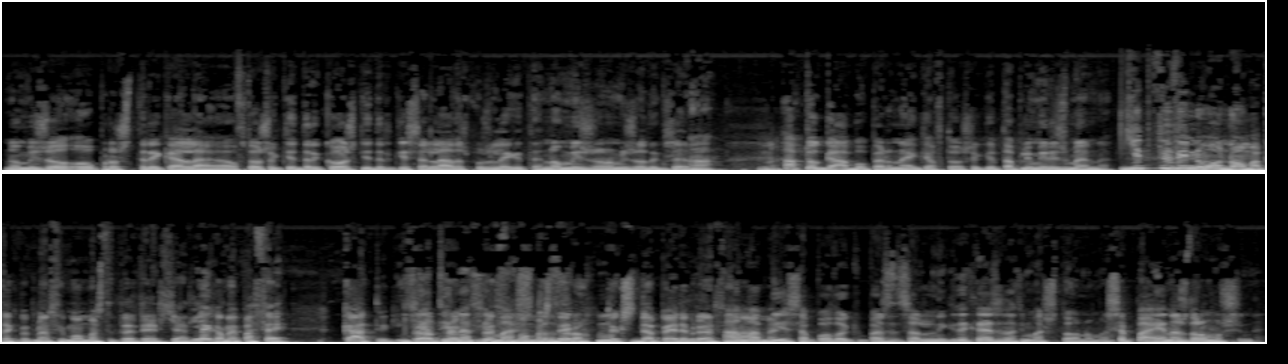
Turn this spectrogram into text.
Νομίζω ο Προστρίκαλα, αυτός ο κεντρικός κεντρικής Ελλάδας, πώς λέγεται, νομίζω, νομίζω, δεν ξέρω. Α, ναι. Από τον κάμπο περνάει και αυτός και τα πλημμυρισμένα. Γιατί δεν δίνουμε ονόματα και πρέπει να θυμόμαστε τα τέτοια. Λέγαμε παθέ. Κάτι. Γιατί να θυμάσαι τον θυμόμαστε. δρόμο. Το 65 πρέπει να θυμάμαι. Άμα μπεις από εδώ και πας στη Θεσσαλονίκη, δεν χρειάζεται να θυμάσαι το όνομα. Σε πάει, ένας δρόμος είναι.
